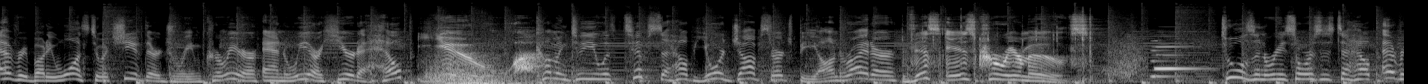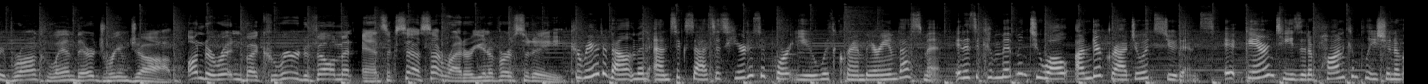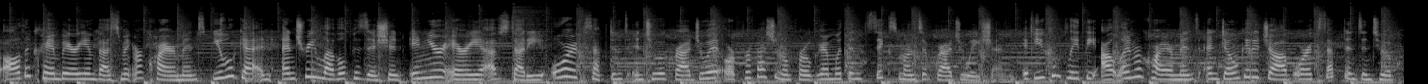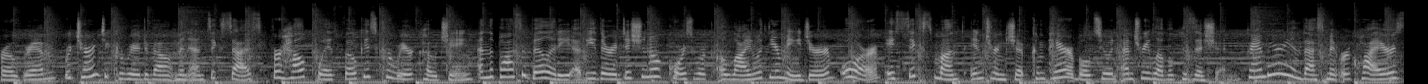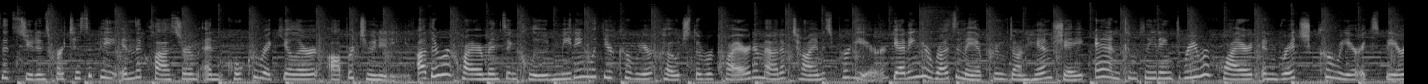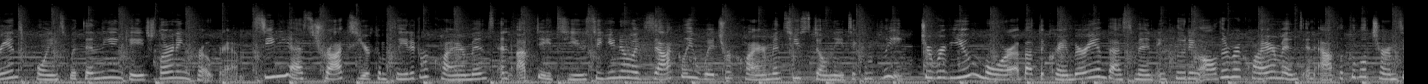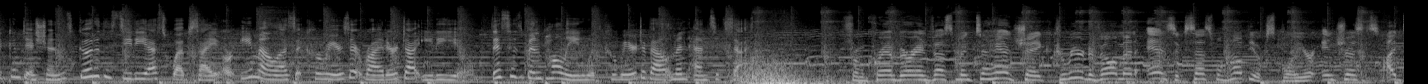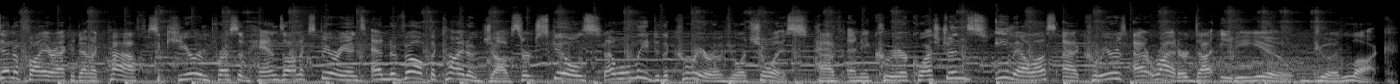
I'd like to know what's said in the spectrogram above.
Everybody wants to achieve their dream career, and we are here to help You. coming to you with tips to help your job search beyond Rider. This is Career Moves. Tools and resources to help every Bronc land their dream job. Underwritten by Career Development and Success at Rider University. Career Development and Success is here to support you with Cranberry Investment. It is a commitment to all undergraduate students. It guarantees that upon completion of all the Cranberry Investment requirements, you will get an entry level position in your area of study or acceptance into a graduate or professional program within six months of graduation. If you complete the outline requirements and don't get a job or acceptance into a program, return to Career Development and Success for help with focused career coaching and the possibility of either additional coursework aligned with your major or a six month internship comparable to an entry level position. Cranberry Investment requires that students participate in the classroom and co curricular opportunities. Other requirements include meeting with your career coach the required amount of times per year, getting your resume approved on Handshake, and completing three required enriched career experience points within the Engaged Learning program. CDS tracks your completed requirements and updates you so you know exactly which requirements you still need to complete. To review more about the Cranberry investment, including all the requirements and applicable terms and conditions, go to the CDS website or email us at careers at rider.edu. This has been Paulene with Career Development and Success. From Cranberry Investment to Handshake, Career Development and Success will help you explore your interests, identify your academic path, secure impressive hands on experience, and develop the kind of job search skills that will lead to the career of your choice. Have any career questions? Email us at careers at rider.edu. Good luck.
